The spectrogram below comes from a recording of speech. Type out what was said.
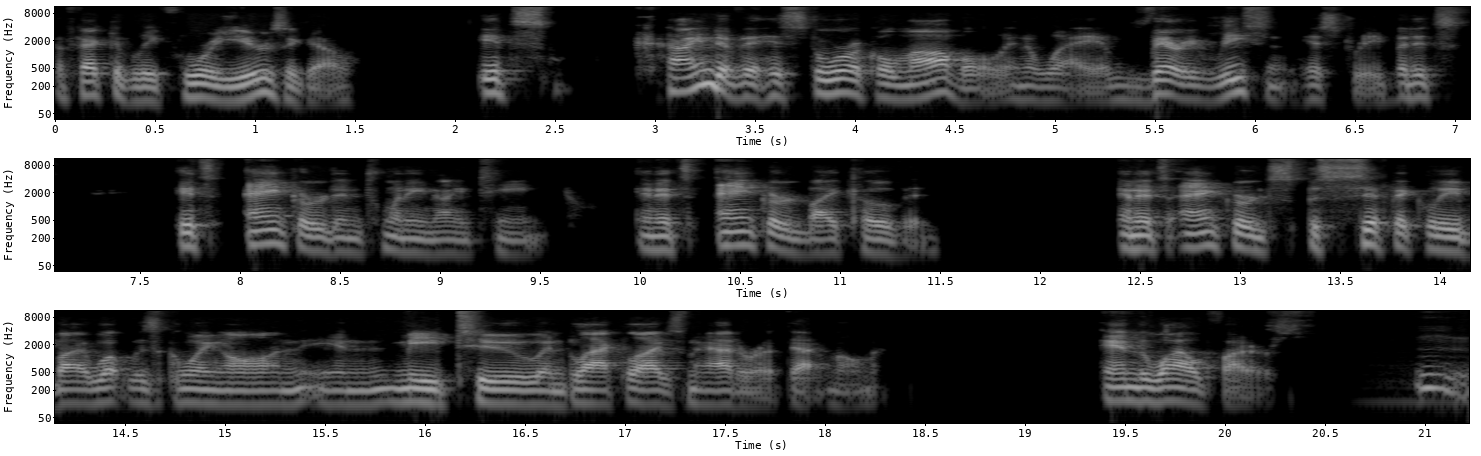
effectively four years ago. It's kind of a historical novel in a way, a very recent history, but it's it's anchored in 2019 and it's anchored by COVID and it's anchored specifically by what was going on in Me Too and Black Lives Matter at that moment and the wildfires. Mm-hmm.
